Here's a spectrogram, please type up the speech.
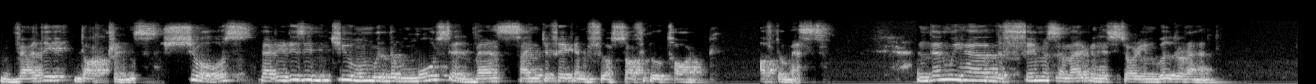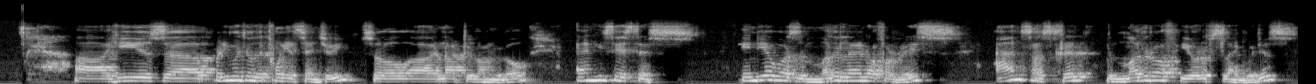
Vedic doctrines shows that it is in tune with the most advanced scientific and philosophical thought of the West. And then we have the famous American historian Will Durant. Uh, he is uh, pretty much of the 20th century, so uh, not too long ago. And he says this India was the motherland of a race, and Sanskrit, the mother of Europe's languages.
